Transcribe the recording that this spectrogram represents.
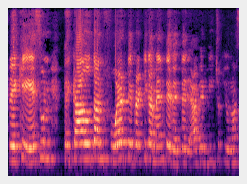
de que es un pecado tan fuerte prácticamente de, haber dicho que uno es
